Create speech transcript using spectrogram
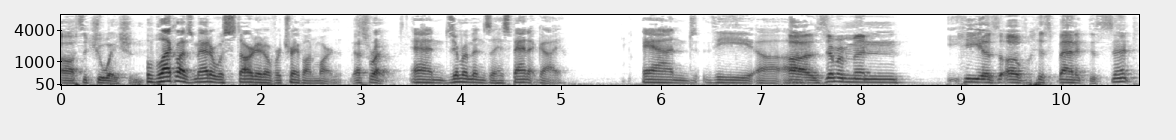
uh, situation. Well, Black Lives Matter was started over Trayvon Martin. That's right. And Zimmerman's a Hispanic guy. And the, uh, Uh, Zimmerman, he is of Hispanic descent,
